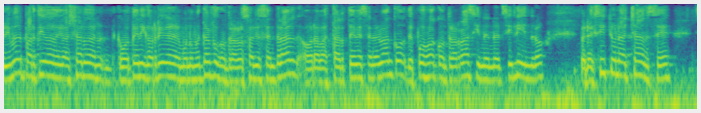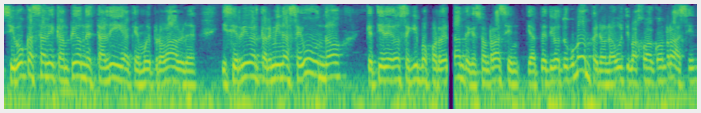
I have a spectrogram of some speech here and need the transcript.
Primer partido de Gallardo como técnico River en el Monumental fue contra Rosario Central, ahora va a estar Tevez en el banco, después va contra Racing en el cilindro, pero existe una chance, si Boca sale campeón de esta liga, que es muy probable, y si River termina segundo, que tiene dos equipos por delante, que son Racing y Atlético Tucumán, pero en la última juega con Racing.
